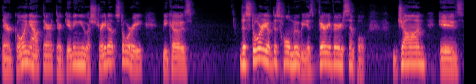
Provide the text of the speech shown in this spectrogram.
they're going out there. They're giving you a straight up story because the story of this whole movie is very, very simple. John is,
